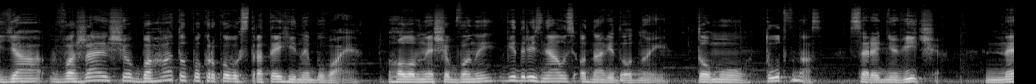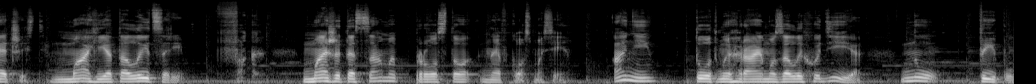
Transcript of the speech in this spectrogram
Я вважаю, що багато покрокових стратегій не буває. Головне, щоб вони відрізнялись одна від одної. Тому тут в нас середньовіччя, нечисть, магія та лицарі. Фак. Майже те саме, просто не в космосі. А ні, тут ми граємо за лиходія. Ну, типу,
